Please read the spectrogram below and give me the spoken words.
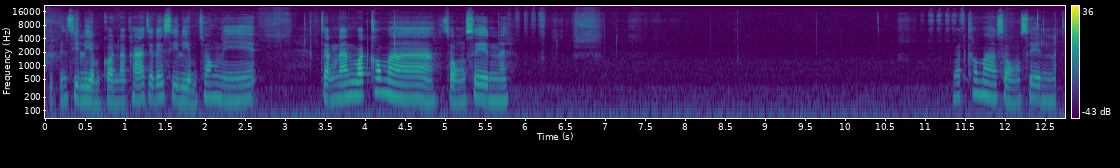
ขีดเป็นสี่เหลี่ยมก่อนนะคะ จะได้สี่เหลี่ยมช่องนี้ จากนั้นวัดเข้ามาสองเซนนะวัดเข้ามาสองเซนนะ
